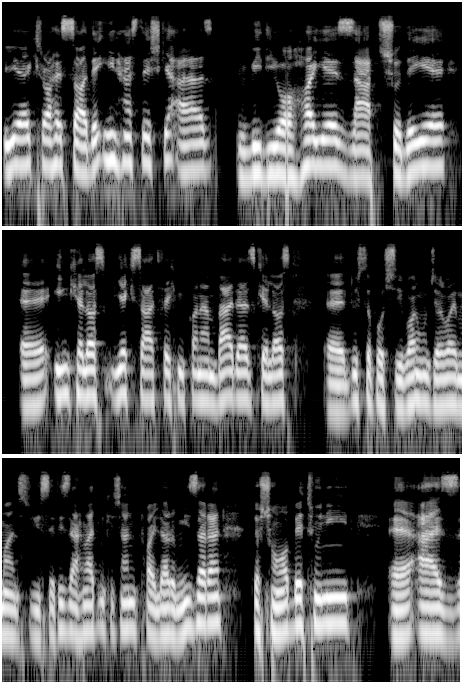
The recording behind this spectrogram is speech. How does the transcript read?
یک راه ساده این هستش که از ویدیوهای ضبط شده این کلاس یک ساعت فکر می‌کنم بعد از کلاس دوست پشتیبانمون جناب مهندس یوسفی زحمت می‌کشن فایل رو می‌ذارن تا شما بتونید از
